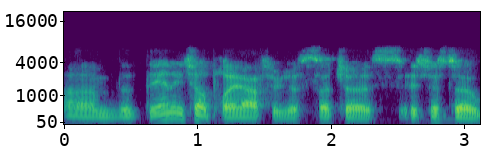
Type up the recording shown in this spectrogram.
Um, the, the NHL playoffs are just such a it's just a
